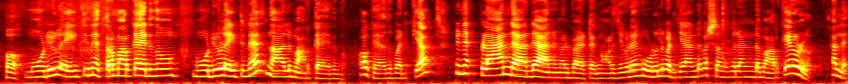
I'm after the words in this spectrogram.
അപ്പോൾ മോഡ്യൂൾ എയ്റ്റിന് എത്ര മാർക്കായിരുന്നു മോഡ്യൂൾ എയ്റ്റിന് നാല് മാർക്കായിരുന്നു ഓക്കെ അത് പഠിക്കുക. പിന്നെ പ്ലാന്റ് ആൻഡ് ആനിമൽ ബയോടെക്നോളജി ഇവിടെയും കൂടുതൽ പഠിക്കാനുണ്ട്. പക്ഷെ നമുക്ക് രണ്ട് മാർക്കേ ഉള്ളൂ. അല്ലേ?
